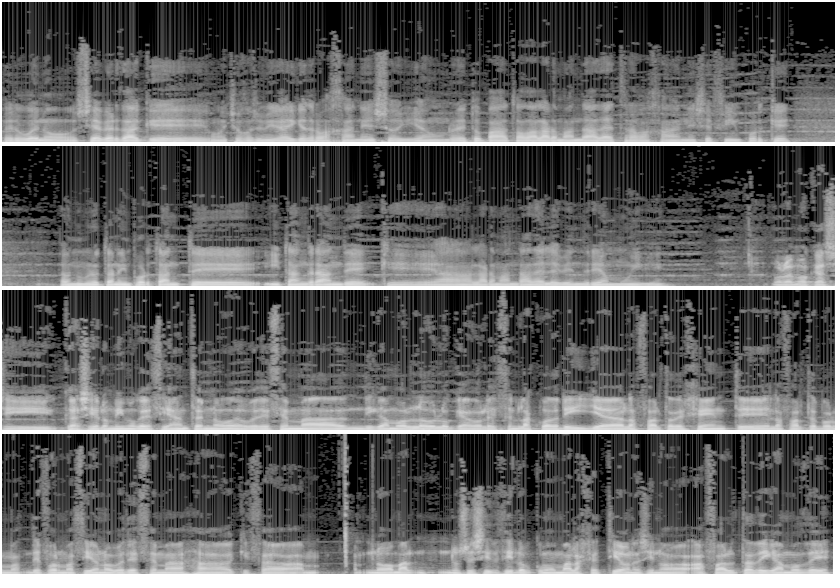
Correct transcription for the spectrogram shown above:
Pero bueno, sí es verdad que, como ha dicho José Miguel, hay que trabajar en eso y es un reto para todas las hermandades trabajar en ese fin porque es un número tan importante y tan grande que a las hermandades le vendría muy bien. Volvemos casi, casi a lo mismo que decía antes, ¿no? Obedecen más, digamos, lo, lo que adolecen las cuadrillas, la falta de gente, la falta de, formación, obedece más a quizá, no, no sé si decirlo como malas gestiones, sino a, falta, digamos, de,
